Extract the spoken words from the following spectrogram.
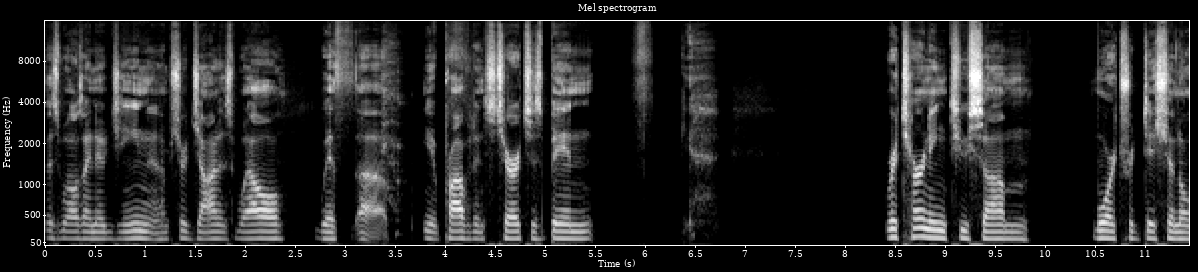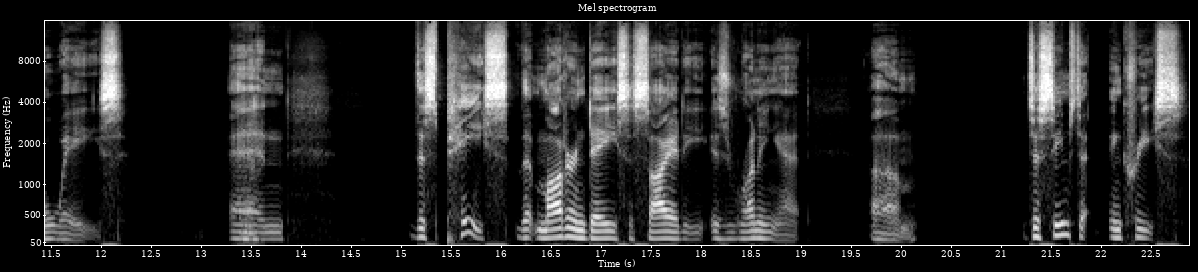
as well as i know gene and i'm sure john as well with uh, you know providence church has been returning to some more traditional ways and this pace that modern day society is running at um, just seems to increase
